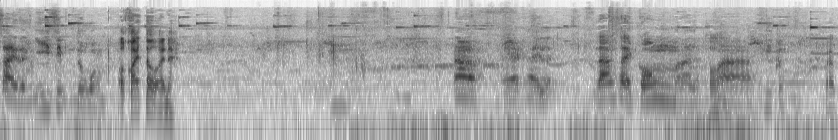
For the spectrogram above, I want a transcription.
ใส่สักยี่สิบดวง เอาก้อยโตะเนี่ยอ่าแอร์ใครล่างใส่กล้องมาแล้วอ๋อมา แบบ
